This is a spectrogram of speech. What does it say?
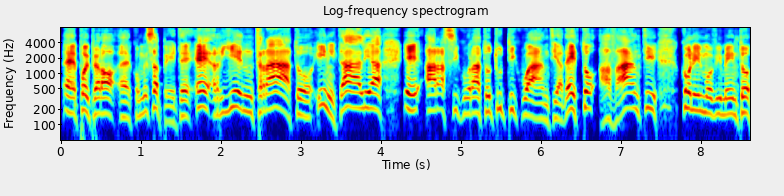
eh, poi però, eh, come sapete, è rientrato in Italia e ha rassicurato tutti quanti. Ha detto avanti con il Movimento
